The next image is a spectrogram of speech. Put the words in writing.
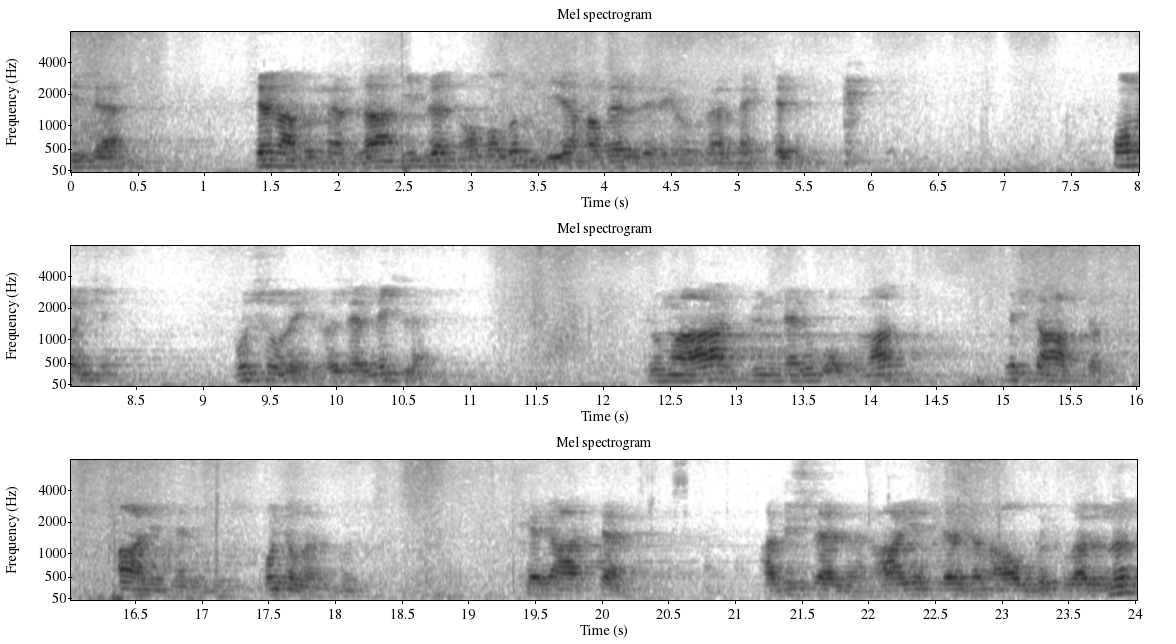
bize Cenab-ı Mevla ibret alalım diye haber veriyor, vermektedir. Onun için bu sureyi özellikle Cuma günleri okumak müstahaptır. Alimlerimiz, hocalarımız, şeriatten, hadislerden, ayetlerden aldıklarını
